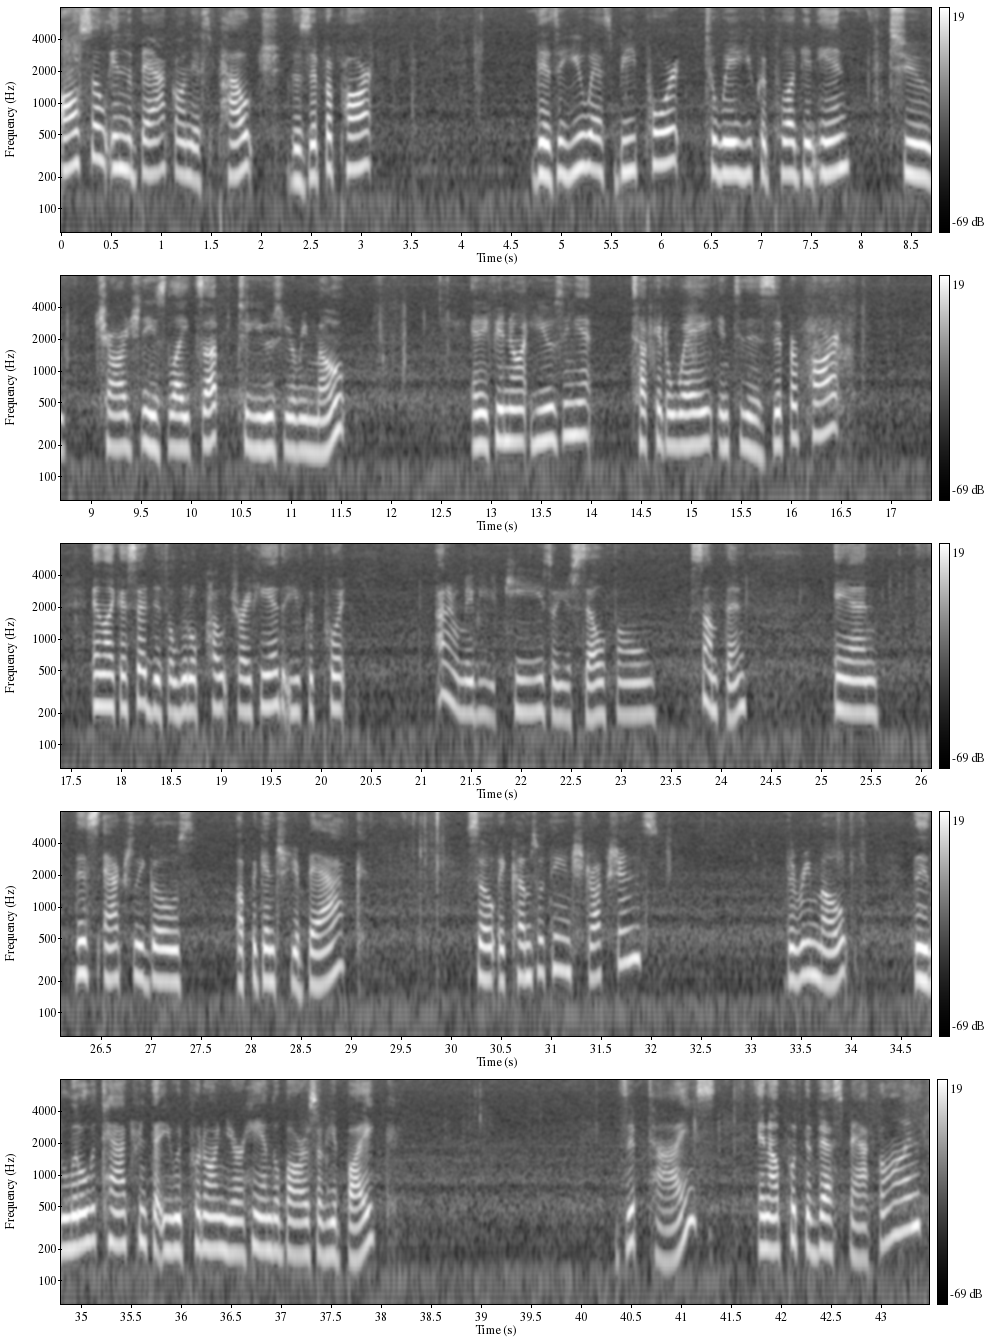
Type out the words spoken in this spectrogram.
Also in the back on this pouch, the zipper part, there's a USB port to where you could plug it in to charge these lights up to use your remote. And if you're not using it, tuck it away into the zipper part. And like I said, there's a little pouch right here that you could put, I don't know, maybe your keys or your cell phone, something. And this actually goes up against your back. So it comes with the instructions, the remote, the little attachment that you would put on your handlebars of your bike, zip ties, and I'll put the vest back on.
